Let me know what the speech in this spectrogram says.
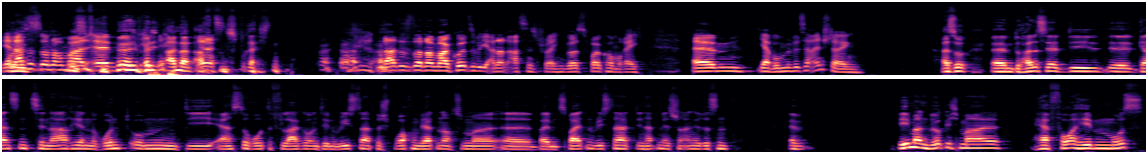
Ja, lass uns doch noch mal, müssen wir ähm, über die anderen 18 sprechen. Lass uns doch noch mal kurz über die anderen 18 sprechen. Du hast vollkommen recht. Ähm, ja, womit willst du einsteigen? Also, ähm, du hattest ja die, die ganzen Szenarien rund um die erste rote Flagge und den Restart besprochen. Wir hatten auch schon mal äh, beim zweiten Restart, den hatten wir jetzt schon angerissen. Äh, wen man wirklich mal hervorheben muss,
